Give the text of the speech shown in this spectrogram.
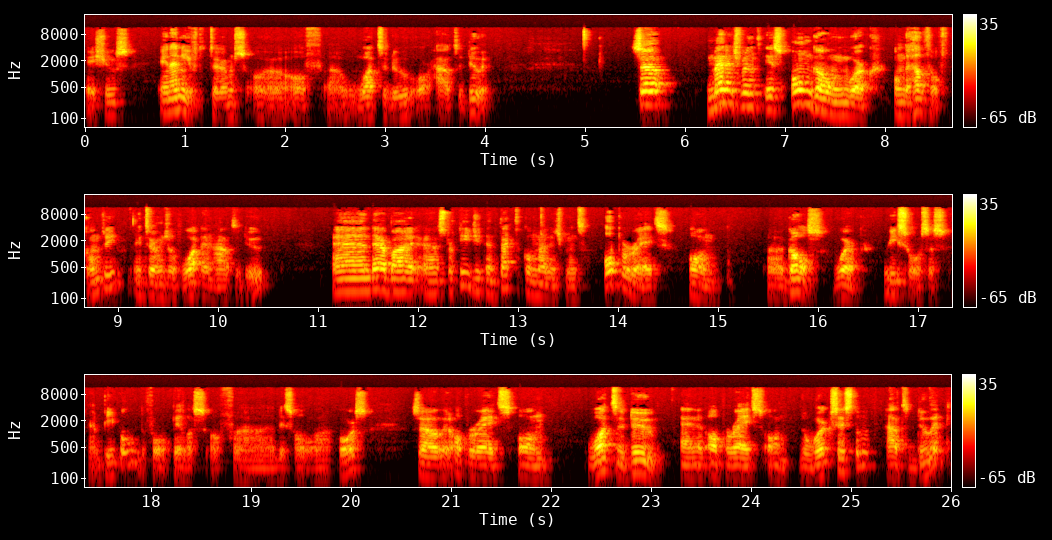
issues in any of the terms of uh, what to do or how to do it. So management is ongoing work on the health of the company in terms of what and how to do. And thereby uh, strategic and tactical management operates on uh, goals, work, resources and people, the four pillars of uh, this whole uh, course. So it operates on what to do and it operates on the work system, how to do it.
